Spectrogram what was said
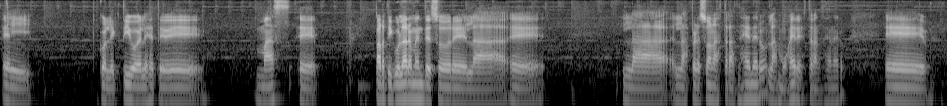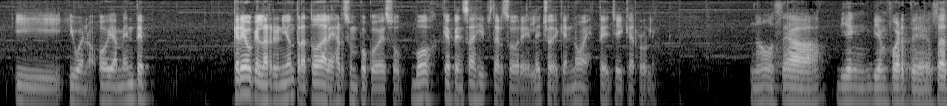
el colectivo LGTB más particularmente sobre la, eh, las personas transgénero, las mujeres transgénero. Eh, y, bueno, obviamente creo que la reunión trató de alejarse un poco de eso. ¿Vos qué pensás, hipster, sobre el hecho de que no esté J.K. Rowling? No, o sea, bien, bien fuerte. O sea,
